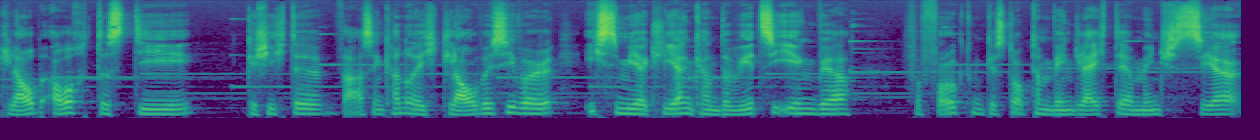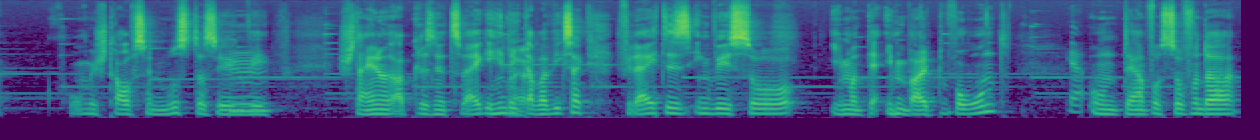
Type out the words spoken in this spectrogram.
glaube auch, dass die Geschichte wahr sein kann, oder ich glaube sie, weil ich sie mir erklären kann. Da wird sie irgendwer verfolgt und gestalkt haben, wenngleich der Mensch sehr komisch drauf sein muss, dass irgendwie Steine und abgerissene Zweige hinlegt. Ja. Aber wie gesagt, vielleicht ist es irgendwie so jemand, der im Wald wohnt Ja. und der einfach so von der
